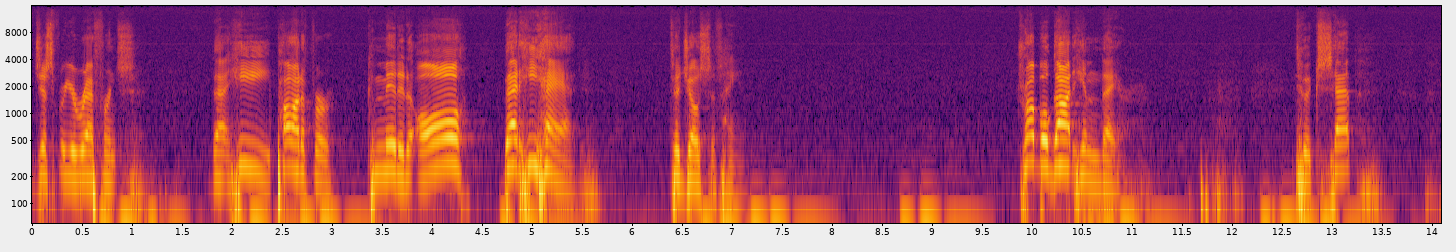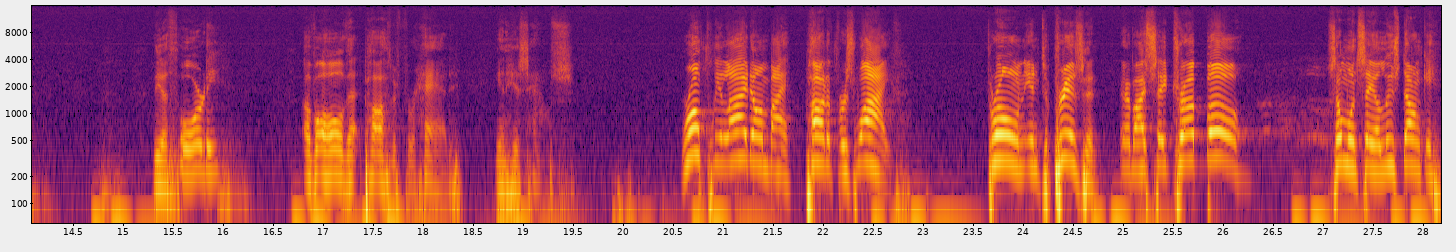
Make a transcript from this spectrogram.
just for your reference, that he, Potiphar, committed all that he had to Joseph's hand. Trouble got him there. to accept the authority of all that Potiphar had in his house. Wrongfully lied on by Potiphar's wife, thrown into prison. Everybody say trouble. Someone say a loose donkey.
